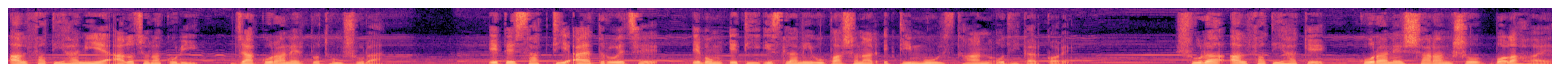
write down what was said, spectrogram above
আল ফাতিহা নিয়ে আলোচনা করি যা কোরআনের প্রথম সুরা। এতে সাতটি আয়াত রয়েছে এবং এটি ইসলামী উপাসনার একটি মূল স্থান অধিকার করে। সুরা আল ফাতিহাকে কোরআনের সারাংশ বলা হয়,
